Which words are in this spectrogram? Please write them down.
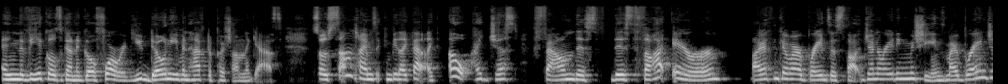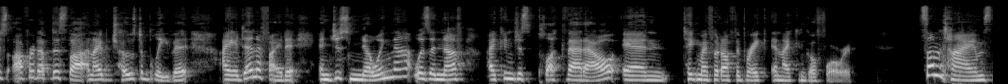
and the vehicle is going to go forward. You don't even have to push on the gas. So sometimes it can be like that. Like, oh, I just found this, this thought error. I think of our brains as thought generating machines. My brain just offered up this thought and I chose to believe it. I identified it and just knowing that was enough. I can just pluck that out and take my foot off the brake and I can go forward. Sometimes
